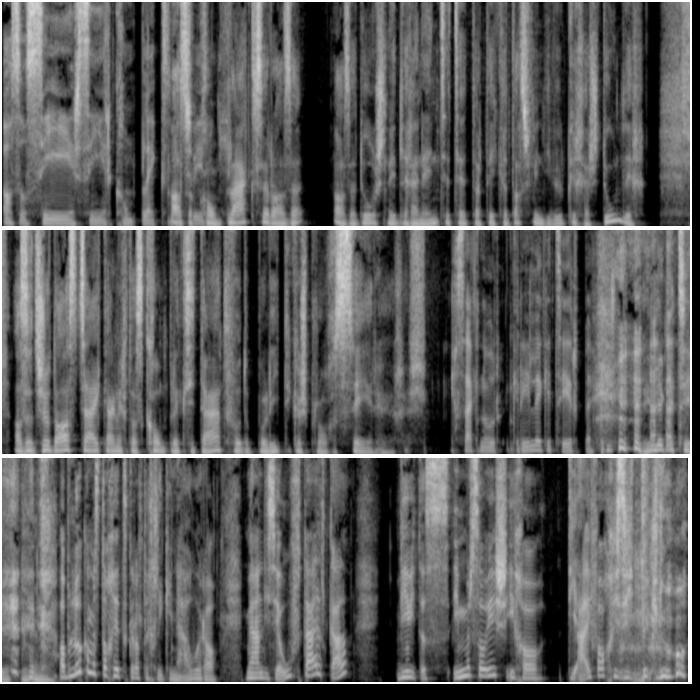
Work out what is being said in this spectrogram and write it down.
Also sehr, sehr komplex. Also komplexer als ein, als ein durchschnittlicher NZZ-Artikel. Das finde ich wirklich erstaunlich. Also schon das zeigt eigentlich, dass die Komplexität der Politikersprache sehr hoch ist. Ich sage nur Grillengezirpe. Grillengezirpe, genau. Aber schauen wir es doch jetzt gerade ein bisschen genauer an. Wir haben uns ja aufgeteilt, gell? wie das immer so ist. Ich habe die einfache Seite genommen.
